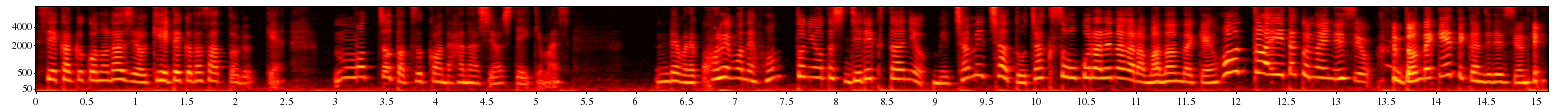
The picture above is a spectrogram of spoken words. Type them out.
せっかくこのラジオを聴いてくださっとるけん、もうちょっと突っ込んだ話をしていきます。でもねこれもね本当に私ディレクターにめちゃめちゃどちゃくそ怒られながら学んだけん本当は言いたくないんですよ どんだけって感じですよね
